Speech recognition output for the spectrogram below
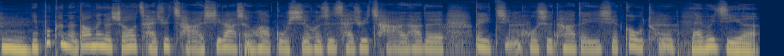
嗯，你不可能到那个时候才去查希腊神话故事，或是才去查它的背景，或是它的一些构图，来不及了。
